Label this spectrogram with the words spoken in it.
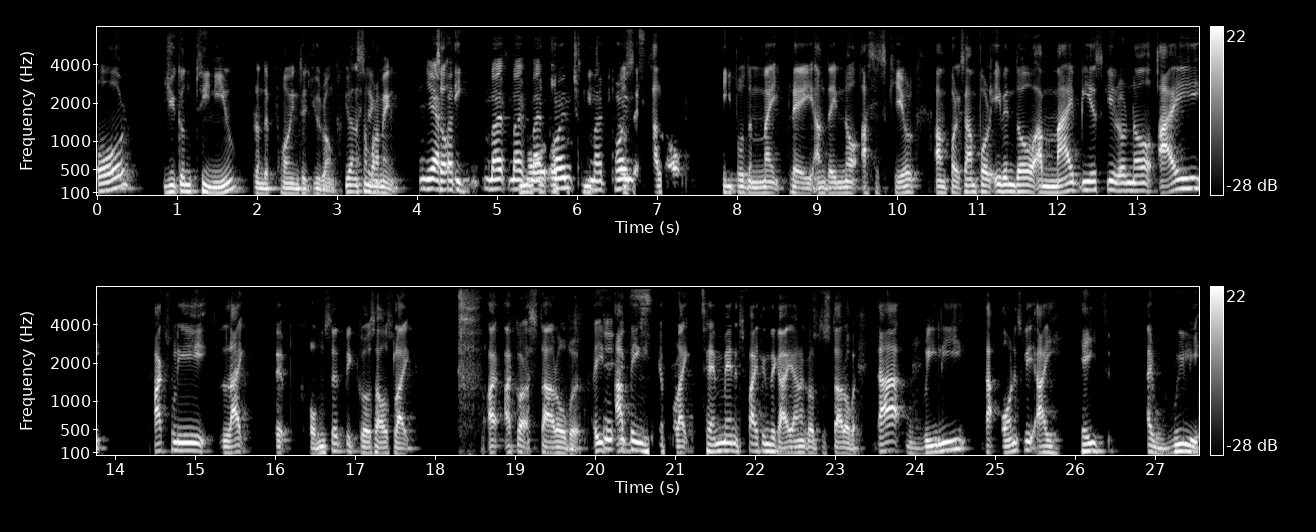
or you continue from the point that you're on. You understand what I mean? Yeah, So but my, my, my point my point a lot people that might play and they're not as skilled. And for example, even though I might be a skill or not, I actually like the concept because I was like, I, I gotta start over. I, I've been here for like 10 minutes fighting the guy and I got to start over. That really, that honestly, I hated. I really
